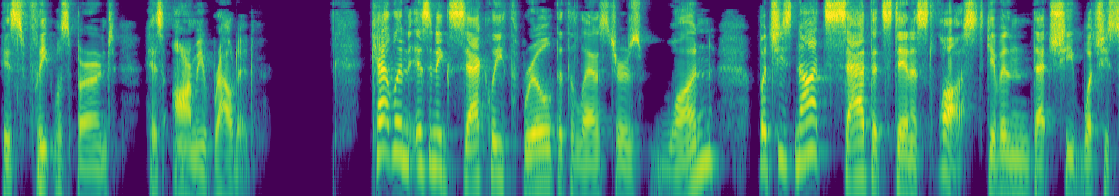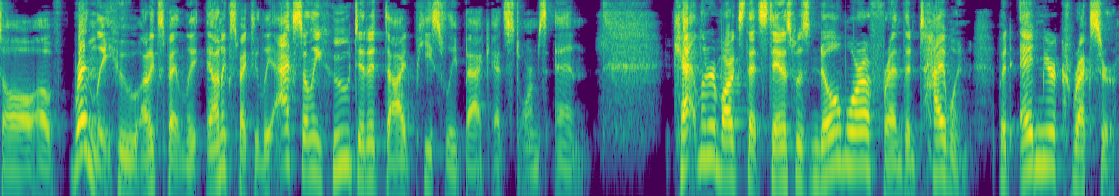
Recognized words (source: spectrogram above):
His fleet was burned, his army routed. Catelyn isn't exactly thrilled that the Lannisters won, but she's not sad that Stannis lost, given that she what she saw of Renly, who unexpectedly, unexpectedly, accidentally, who did it, died peacefully back at Storm's End. Catelyn remarks that Stannis was no more a friend than Tywin, but Edmure corrects her.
